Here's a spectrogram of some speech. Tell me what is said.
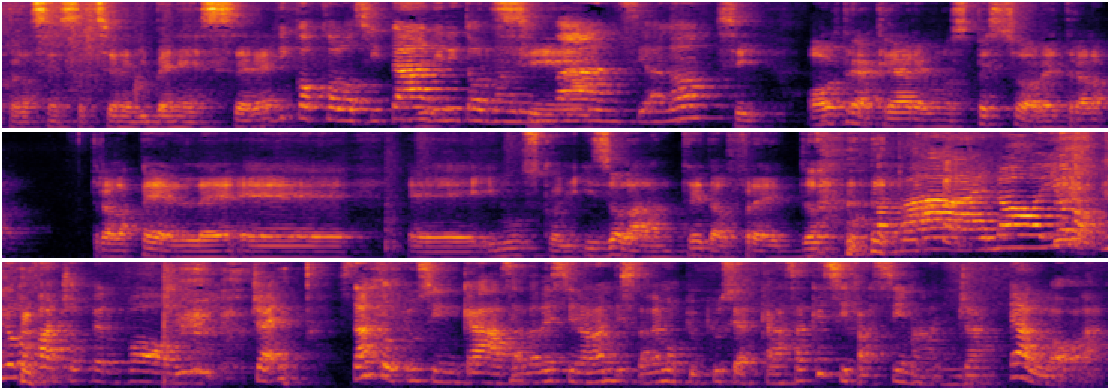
quella sensazione di benessere. Di coccolosità, di ritorno Sì. all'infanzia, no? Sì, oltre a creare uno spessore tra la, tra la pelle e, e i muscoli isolante dal freddo. Ma vai, no, io lo, io lo faccio per voi. Cioè, stando chiusi in casa, da adesso in avanti staremo più chiusi a casa, che si fa? Si mangia. E allora,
